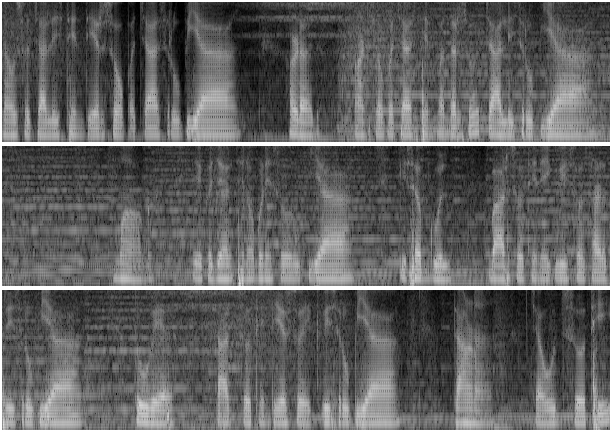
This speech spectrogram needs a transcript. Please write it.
નવસો ચાલીસથી તેરસો પચાસ રૂપિયા. અડદ આઠસો પચાસથી પંદરસો ચાલીસ રૂપિયા. મગ એક હજારથી ઓગણીસો રૂપિયા. ઈસબગુલ બારસોથી એકવીસો સાડત્રીસ રૂપિયા. તુવેર સાતસોથી તેરસો એકવીસ રૂપિયા. ધાણા ચૌદસોથી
